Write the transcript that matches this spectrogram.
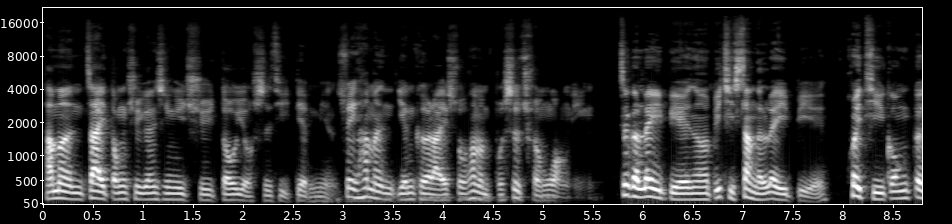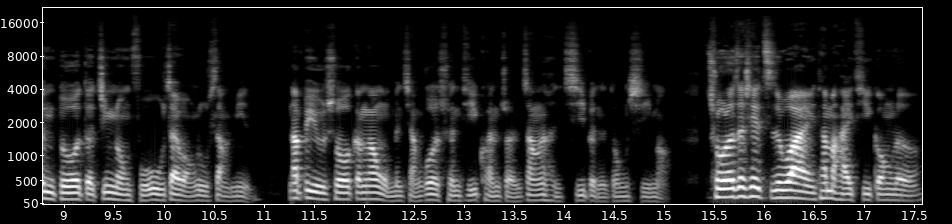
他们在东区跟新一区都有实体店面，所以他们严格来说，他们不是纯网银。这个类别呢，比起上个类别，会提供更多的金融服务在网络上面。那比如说刚刚我们讲过存提款、转账很基本的东西嘛。除了这些之外，他们还提供了。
